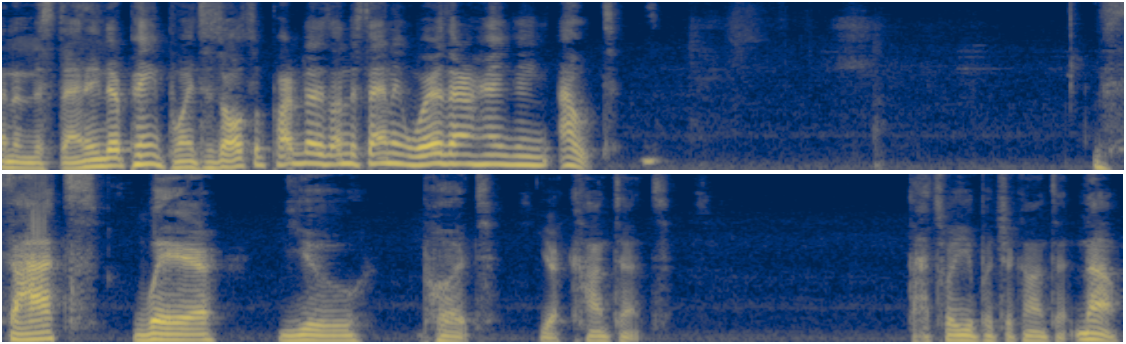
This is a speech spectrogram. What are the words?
and understanding their pain points is also part of that is understanding where they're hanging out. That's where you put your content. That's where you put your content. Now,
